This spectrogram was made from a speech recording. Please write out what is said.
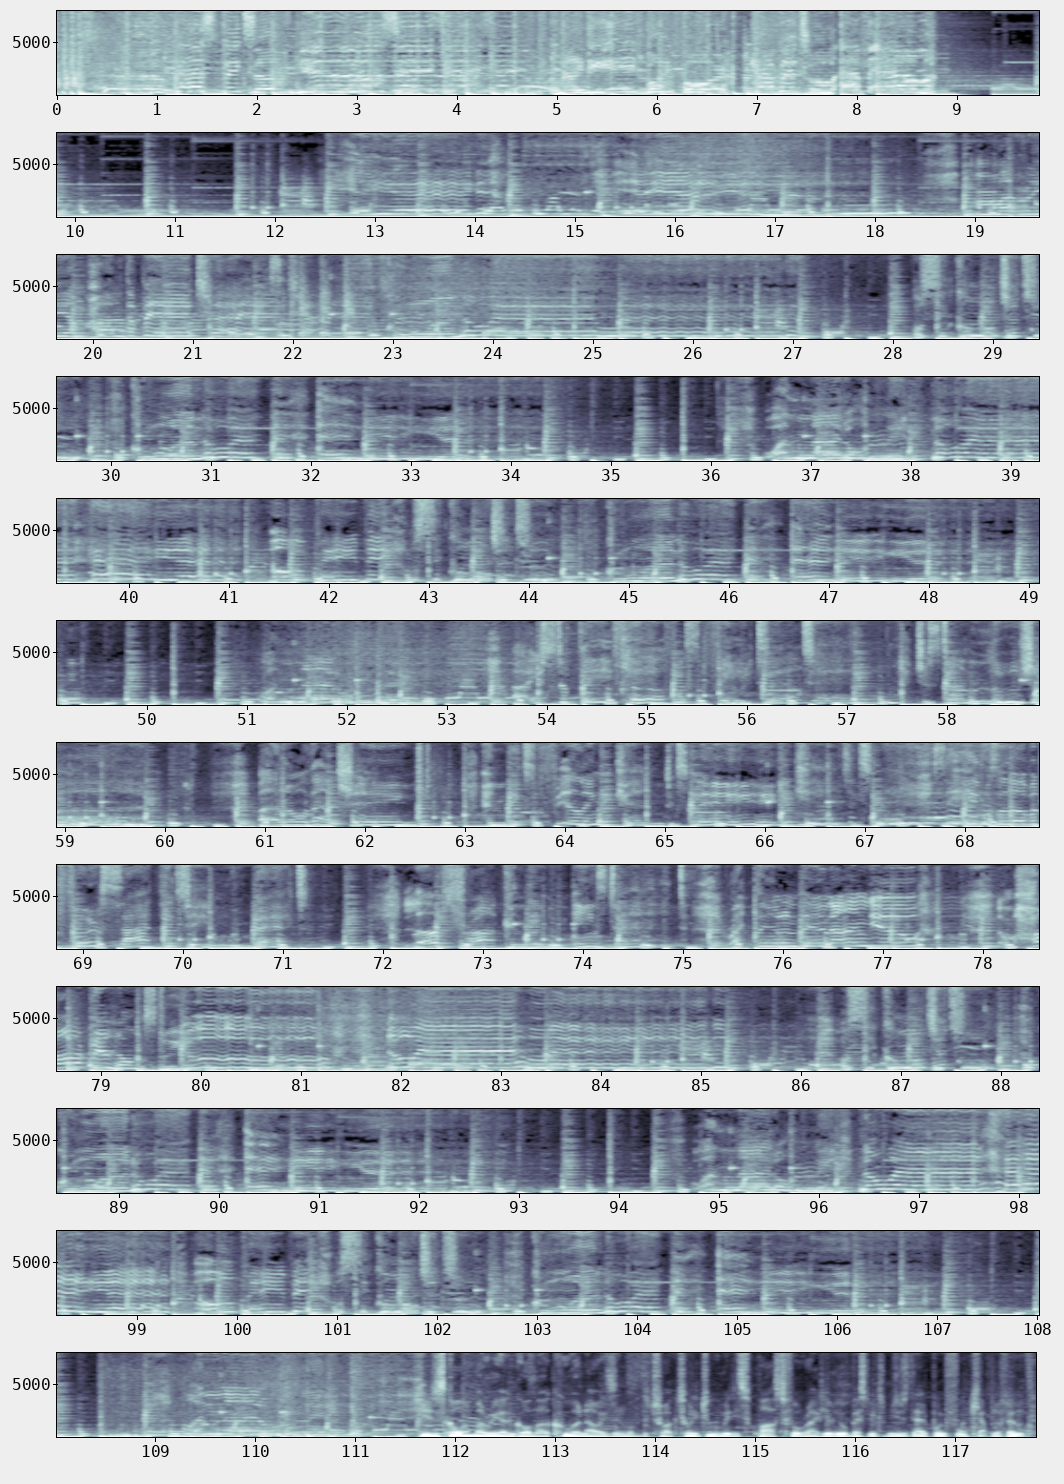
called Maria Ngoma. Kua now is in of the truck. 22 minutes past four, right here on your best beat music 9.4 Capital FM.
